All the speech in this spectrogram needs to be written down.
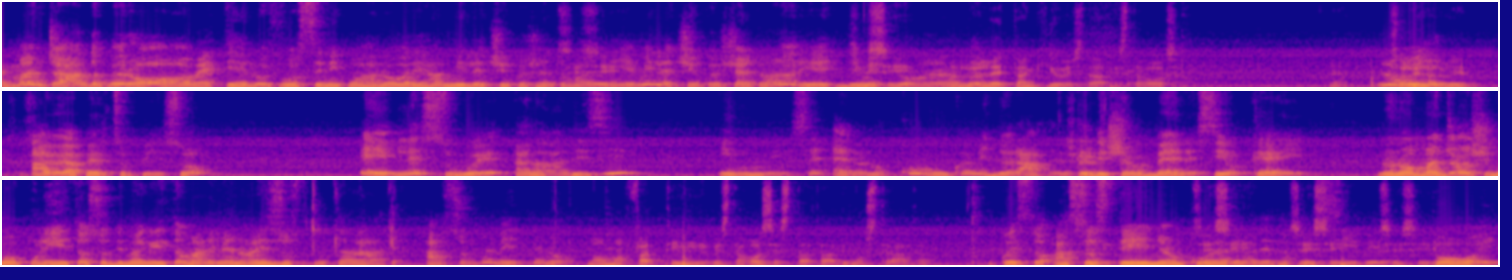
Eh, mangiando però, metti che lui fosse in ipocalorica a 1500 Sì, calorie, sì. 1500 calorie di McDonald's. ma l'ho letto anch'io questa, questa cosa. Eh, Lui aveva perso peso e le sue analisi in un mese erano comunque migliorate perché Certo. diceva bene sì ok non ho mangiato cibo pulito sono dimagrito ma le mie analisi sono sputtanate assolutamente no No, ma infatti questa cosa è stata dimostrata. questo a Sì. sostegno ancora Sì, della dieta Sì, flessibile Sì, poi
